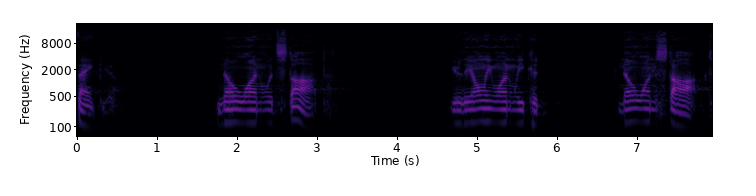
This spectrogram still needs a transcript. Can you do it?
thank you. No one would stop. You're the only one we could, no one stopped.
